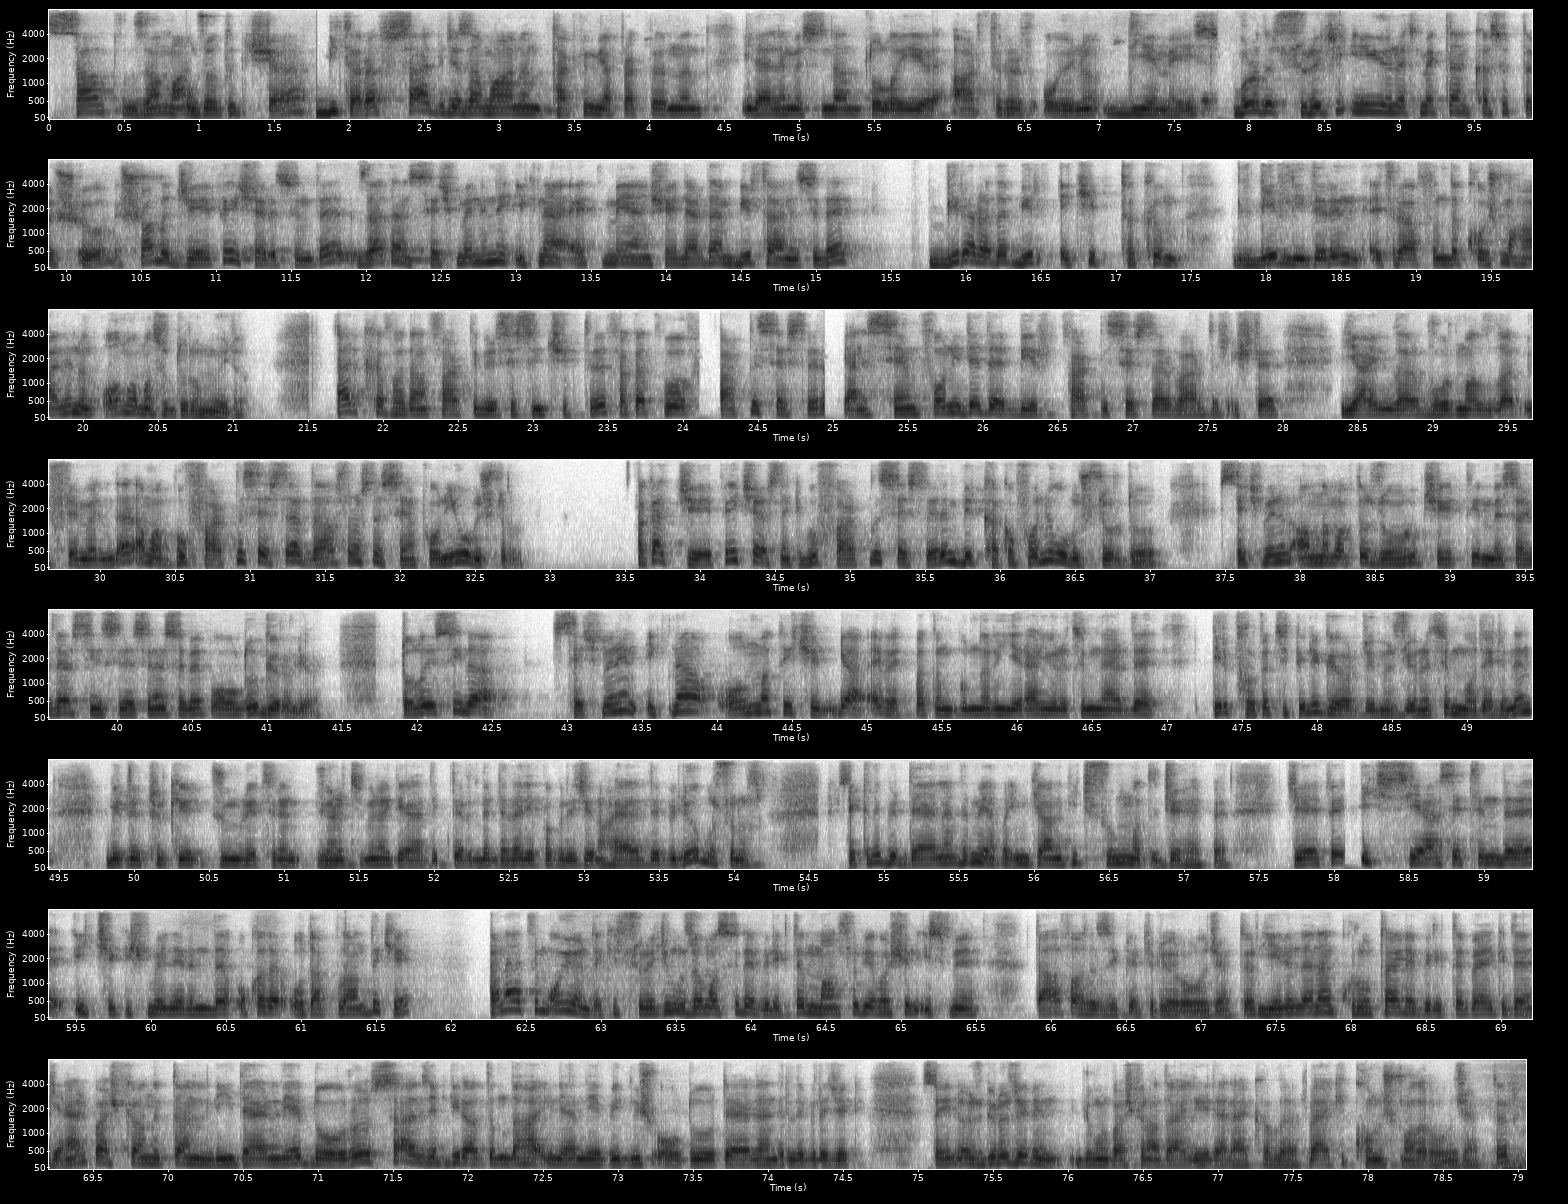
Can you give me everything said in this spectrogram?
salt zaman uzadıkça bir taraf sadece zamanın takvim yapraklarının ilerlemesinden dolayı artırır oyunu diyemeyiz. Burada süreci iyi yönetmekten kasıt da şu. Şu anda CHP içerisinde zaten seçmenini ikna etmeyen şeylerden bir tanesi de bir arada bir ekip, takım, bir liderin etrafında koşma halinin olmaması durumuydu. Her kafadan farklı bir sesin çıktığı fakat bu farklı sesleri yani senfonide de bir farklı sesler vardır. İşte yaylılar, vurmalılar, üflemeliler ama bu farklı sesler daha sonrasında senfoniyi oluşturur. Fakat CHP içerisindeki bu farklı seslerin bir kakofoni oluşturduğu, seçmenin anlamakta zorluk çektiği mesajlar silsilesine sebep olduğu görülüyor. Dolayısıyla seçmenin ikna olmak için ya evet bakın bunların yerel yönetimlerde bir prototipini gördüğümüz yönetim modelinin bir de Türkiye Cumhuriyeti'nin yönetimine geldiklerinde neler yapabileceğini hayal edebiliyor musunuz? Şeklinde bir değerlendirme yapma imkanı hiç sunmadı CHP. CHP iç siyasetinde, iç çekişmelerinde o kadar odaklandı ki Kanaatim o yöndeki sürecin uzamasıyla birlikte Mansur Yavaş'ın ismi daha fazla zikrediliyor olacaktır. Yenilenen kurultayla birlikte belki de genel başkanlıktan liderliğe doğru sadece bir adım daha ilerleyebilmiş olduğu değerlendirilebilecek Sayın Özgür Özel'in Cumhurbaşkanı adaylığı ile alakalı belki konuşmalar olacaktır.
